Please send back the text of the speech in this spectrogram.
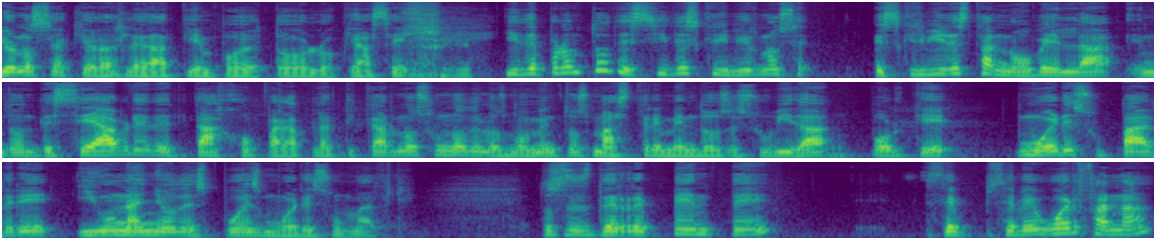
yo no sé a qué horas le da tiempo de todo lo que hace. Y de pronto decide escribirnos escribir esta novela en donde se abre de tajo para platicarnos uno de los momentos más tremendos de su vida, porque muere su padre y un año después muere su madre. Entonces, de repente, se, ve huérfana,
